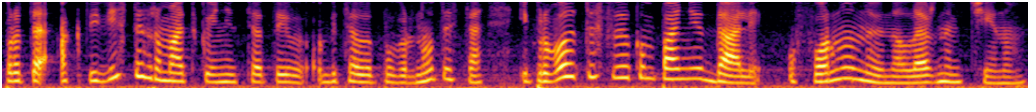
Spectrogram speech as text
Проте активісти громадської ініціативи обіцяли повернутися і проводити свою кампанію далі, оформленою належним чином.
